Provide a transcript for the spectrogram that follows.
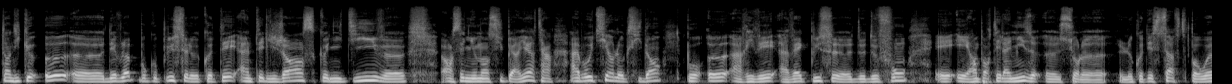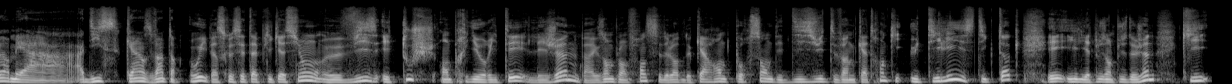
tandis que eux développent beaucoup plus le côté intelligence cognitive, enseignement supérieur, abrutir l'Occident pour eux arriver avec plus de, de fonds et, et, remporter la mise sur le, le, côté soft power, mais à, à 10, 15, 20 ans. Oui, parce que cette application vise et touche en priorité les jeunes. Par exemple, en France, c'est de l'ordre de 40% des 18-24 ans qui utilisent TikTok. Et il y a de plus en plus de jeunes qui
